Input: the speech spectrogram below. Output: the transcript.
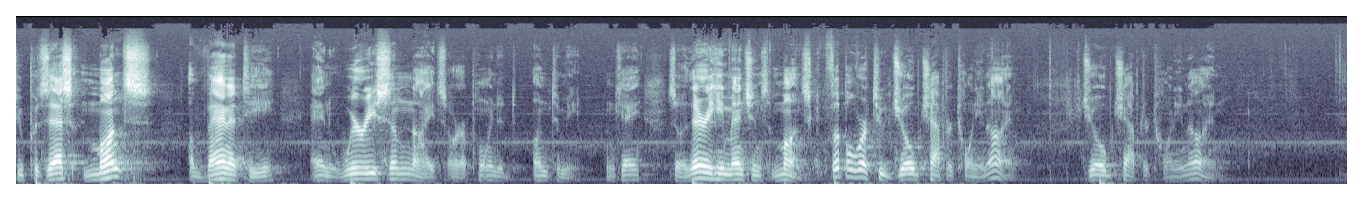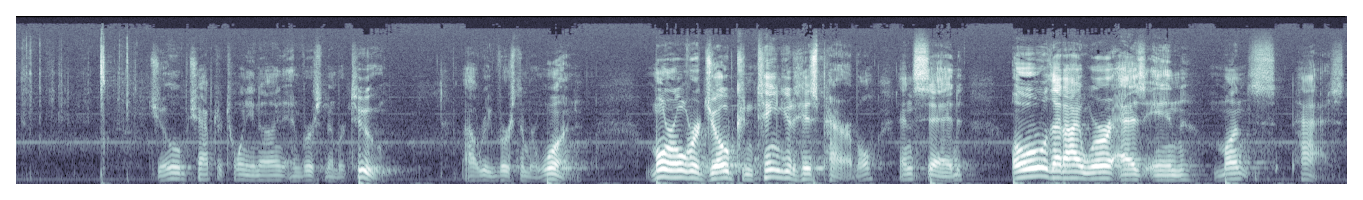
to possess months of vanity and wearisome nights are appointed unto me. Okay? So there he mentions months. Flip over to Job chapter 29. Job chapter 29. Job chapter 29 and verse number 2. I'll read verse number 1. Moreover, Job continued his parable and said, Oh, that I were as in months past.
